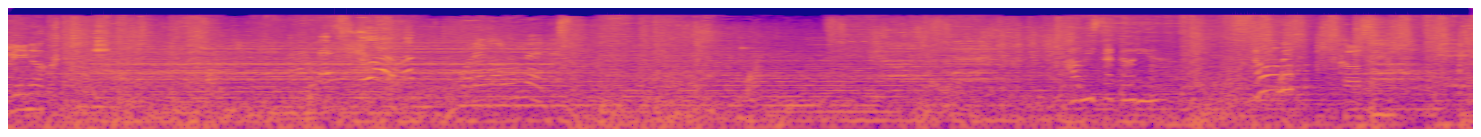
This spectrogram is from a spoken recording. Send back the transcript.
足りなくて。神里流。透明風よ。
